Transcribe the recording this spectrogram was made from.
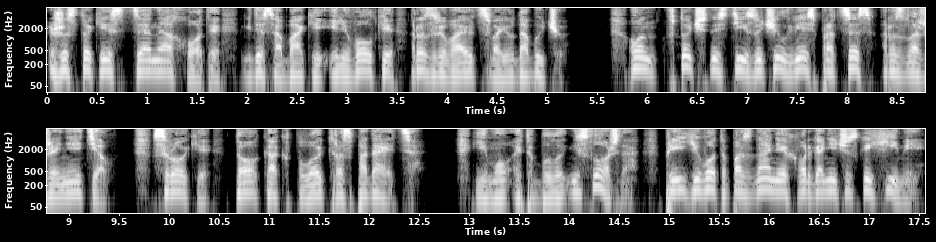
жестокие сцены охоты, где собаки или волки разрывают свою добычу. Он в точности изучил весь процесс разложения тел, сроки, то, как плоть распадается. Ему это было несложно при его-то познаниях в органической химии.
